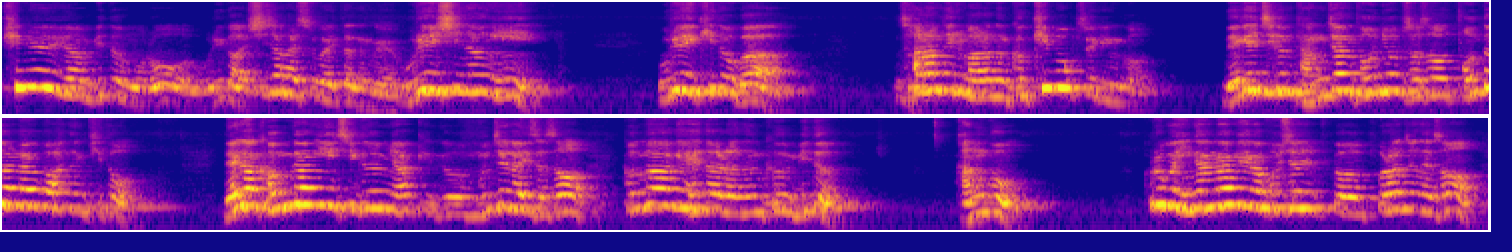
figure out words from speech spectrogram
필요에 의한 믿음으로 우리가 시작할 수가 있다는 거예요. 우리의 신앙이 우리의 기도가 사람들이 말하는 그 기복적인 것, 내게 지금 당장 돈이 없어서 돈 달라고 하는 기도, 내가 건강이 지금 약, 그 문제가 있어서 건강하게 해달라는 그 믿음, 간구, 그리고 인간관계가 그, 불완전해서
